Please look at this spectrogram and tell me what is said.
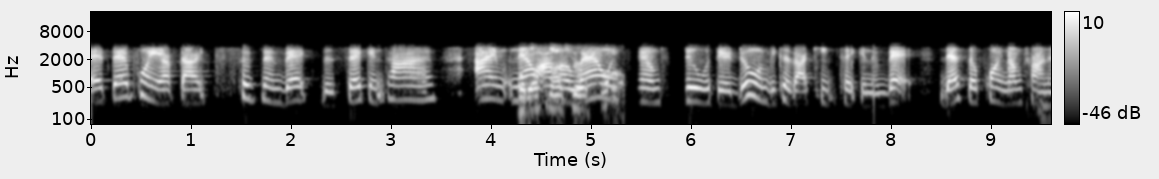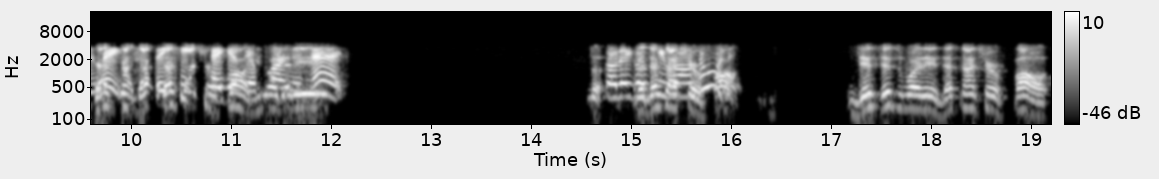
at that point, after I took them back the second time, I'm Well, now I'm allowing them to do what they're doing because I keep taking them back. That's the point I'm trying to That's make. not- that- they keep taking fault. their You know what that partner back, Look, so they gonna keep on your doing fault. This this is what it is. That's not your fault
